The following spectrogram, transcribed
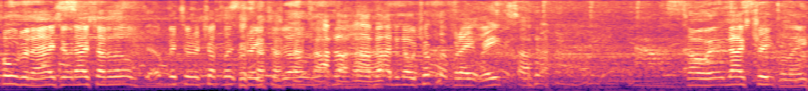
Food was nice. It was nice to have a little a bit of a chocolate treat as well. I've not, I've not had no chocolate for eight weeks. so a nice treat for me.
